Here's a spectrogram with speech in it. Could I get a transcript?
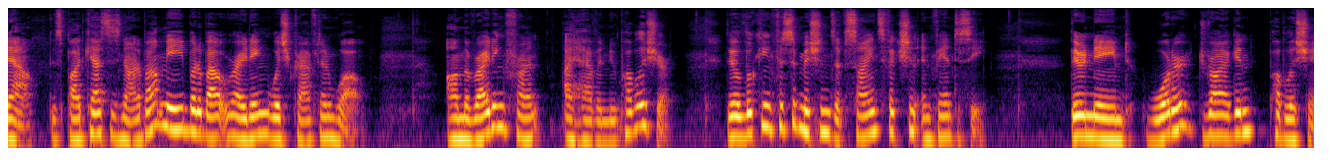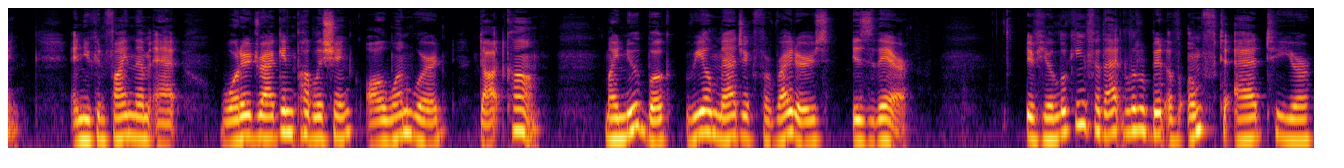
Now, this podcast is not about me, but about writing, witchcraft, and woe. On the writing front, I have a new publisher. They're looking for submissions of science fiction and fantasy. They're named Water Dragon Publishing, and you can find them at waterdragonpublishing, all one word, dot com. My new book, Real Magic for Writers, is there. If you're looking for that little bit of oomph to add to your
